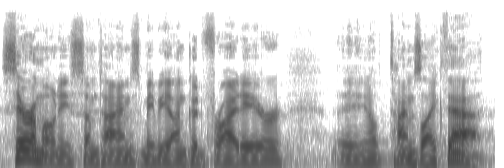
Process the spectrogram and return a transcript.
ceremonies sometimes, maybe on Good Friday or you know times like that.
